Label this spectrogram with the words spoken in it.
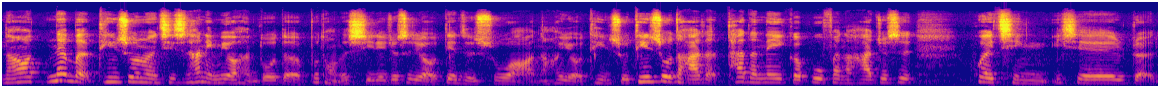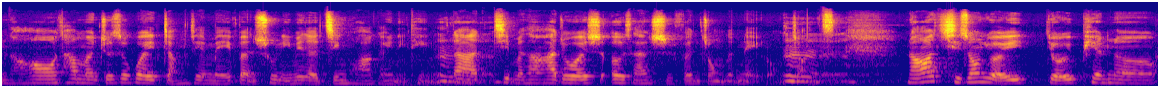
然后那本听书呢，其实它里面有很多的不同的系列，就是有电子书啊，然后有听书。听书它的它的那个部分呢，它就是会请一些人，然后他们就是会讲解每一本书里面的精华给你听。那基本上它就会是二三十分钟的内容这样子。然后其中有一有一篇呢，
